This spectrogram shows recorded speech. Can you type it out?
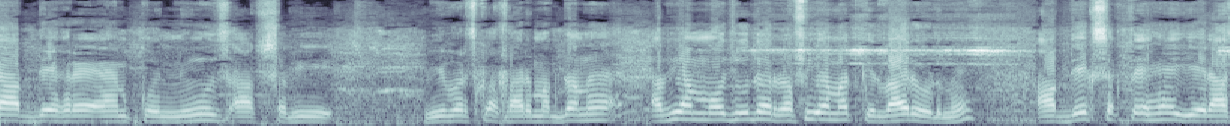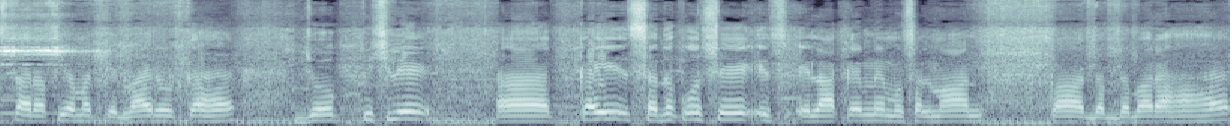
आप देख रहे हैं एम को न्यूज़ आप सभी व्यूवर्स का खैर मकदम है। अभी हम मौजूद हैं रफ़ी अहमद किदवाई रोड में। आप देख सकते हैं ये रास्ता रफ़ी अहमद किदवाई रोड का है जो पिछले आ, कई सदकों से इस इलाके में मुसलमान का दबदबा रहा है।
